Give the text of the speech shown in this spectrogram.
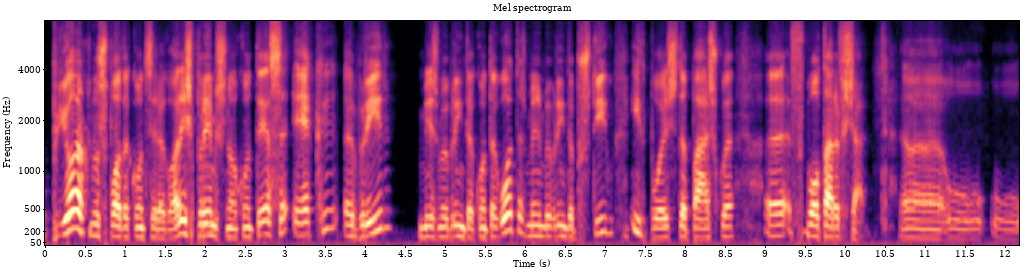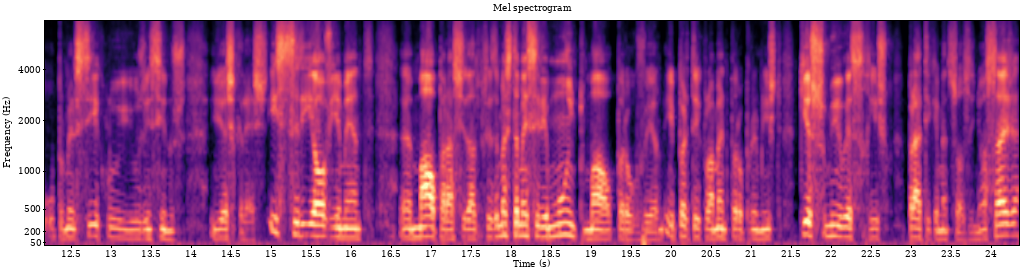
pior que nos pode acontecer agora, e esperemos que não aconteça, é que abrir mesmo abrindo a conta-gotas, mesmo abrindo a postigo e depois da Páscoa uh, voltar a fechar uh, o, o, o, primeiro ciclo e os ensinos e as creches. Isso seria, obviamente, uh, mal para a sociedade portuguesa, mas também seria muito mal para o governo e, particularmente, para o Primeiro-Ministro, que assumiu esse risco praticamente sozinho. Ou seja,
